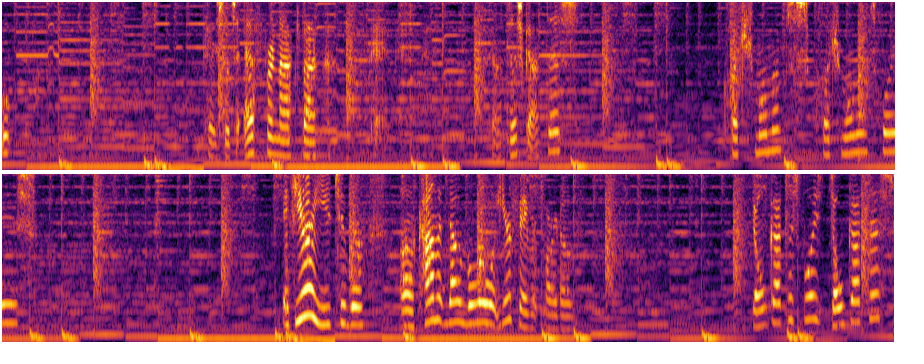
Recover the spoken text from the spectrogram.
Oop. Okay, so it's F for knockback. Okay. Got this, got this. Clutch moments, clutch moments, boys. If you're a YouTuber, uh, comment down below what your favorite part of. Don't got this, boys? Don't got this?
